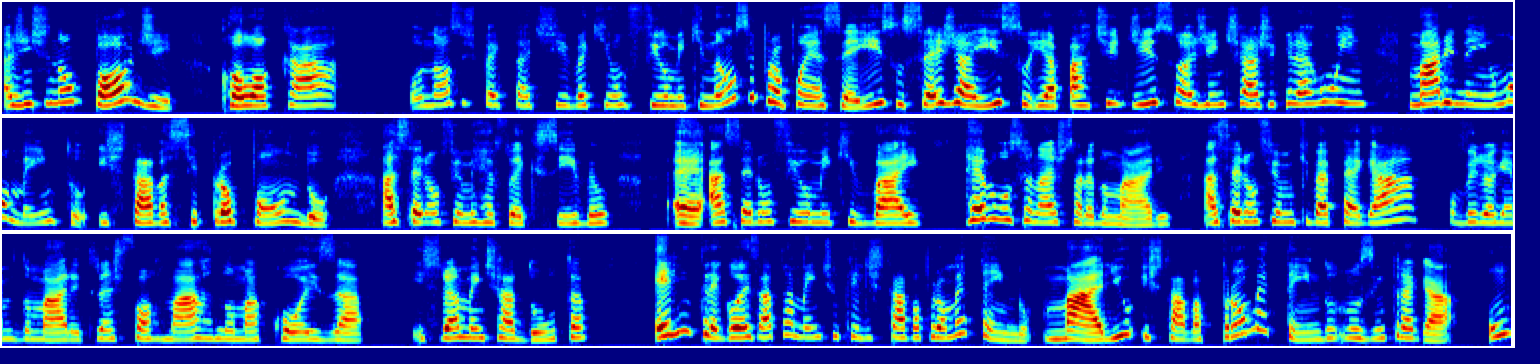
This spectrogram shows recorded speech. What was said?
A gente não pode colocar a nossa expectativa é que um filme que não se propõe a ser isso, seja isso, e a partir disso a gente acha que ele é ruim. Mario em nenhum momento estava se propondo a ser um filme reflexível, é, a ser um filme que vai revolucionar a história do Mario, a ser um filme que vai pegar o videogame do Mario e transformar numa coisa extremamente adulta. Ele entregou exatamente o que ele estava prometendo. Mario estava prometendo nos entregar um,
